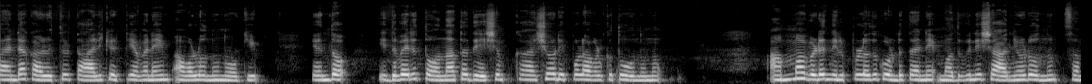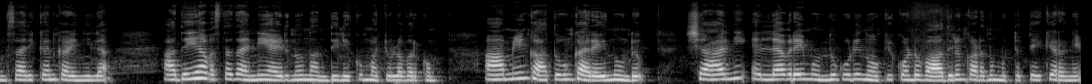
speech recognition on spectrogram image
തന്റെ കഴുത്തിൽ താലി കെട്ടിയവനെയും ഒന്ന് നോക്കി. എന്തോ ഇതുവരെ തോന്നാത്ത ദേഷ്യം കാശോടിപ്പോൾ അവൾക്ക് തോന്നുന്നു. അമ്മ അവിടെ നിൽപ്പുള്ളത് കൊണ്ട് തന്നെ മധുവിന് ശാലിനിയോടൊന്നും സംസാരിക്കാൻ കഴിഞ്ഞില്ല. അതേ അവസ്ഥ തന്നെയായിരുന്നു നന്ദിനിക്കും മറ്റുള്ളവർക്കും. ആമയും കാത്തുവും കരയുന്നുണ്ട്. ശാലിനി എല്ലാവരെയും ഒന്നുകൂടി നോക്കിക്കൊണ്ട് വാതിലും കടന്ന് മുറ്റത്തേക്ക് ഇറങ്ങി.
